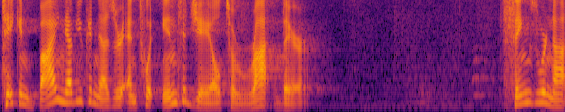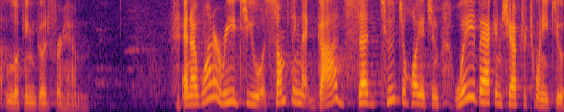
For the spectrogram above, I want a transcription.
taken by Nebuchadnezzar, and put into jail to rot there. Things were not looking good for him. And I want to read to you something that God said to Jehoiachin way back in chapter 22.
